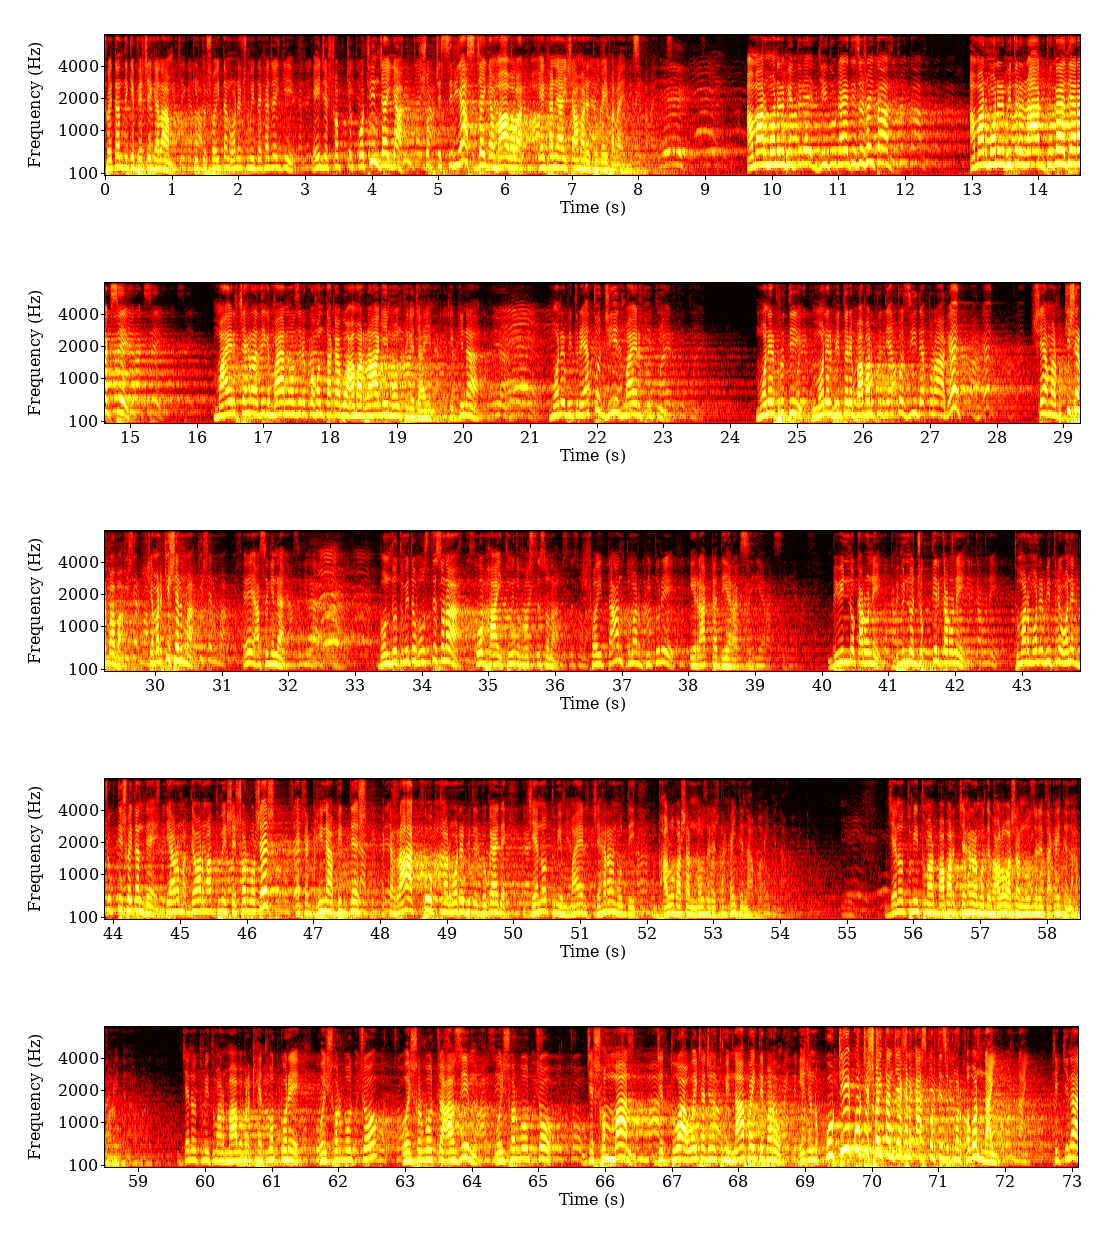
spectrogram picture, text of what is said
শয়তান থেকে বেঁচে গেলাম। কিন্তু শয়তান অনেক সময় দেখা যায় কি, এই যে সবচেয়ে কঠিন জায়গা, সবচেয়ে সিরিয়াস জায়গা মা বাবা, এখানে আইসা আমারে ধোকাই ফেলাই দিছে। আমার মনের ভিতরে জিদ উঠাই দিছে শৈতান আমার মনের ভিতরে রাগ ঢুকায় দেয়া রাখছে। মায়ের চেহারা দিকে, মায়ের নজরে কখন তাকাবো, আমার রাগই মন থেকে যায় না। ঠিক কিনা মনের ভিতরে এত জিদ মায়ের প্রতি। মনের প্রতি, মনের ভিতরে বাবার প্রতি এত জিদ, এত রাগ! সে আমার কিসের বাবা? সে আমার কিসের মা? এই, আছে কিনা? বন্ধু, তুমি তো বুঝতেছো না। ও ভাই, তুমি তো বুঝতেছো না। শয়তান তোমার ভিতরে এই রাগটা দিয়ে রাখছে। বিভিন্ন কারণে, বিভিন্ন যুক্তির কারণে তোমার মনের ভিতরে অনেক যুক্তি শয়তান দেয়। দেওয়ার দেওয়ার মাধ্যমে সে সর্বশেষ একটা ঘৃণা, বিদ্বেষ, একটা রাগ ক্ষোভ তোমার মনের ভিতরে ঢুকায় দেয়। যেন তুমি মায়ের চেহারার মধ্যে ভালোবাসার নজরে তাকাইতে না পারো। যেন তুমি তোমার বাবার চেহারার মধ্যে ভালোবাসার নজরে তাকাইতে না পারো। যেন তুমি তোমার মা বাবার খেদমত করে ওই সর্বোচ্চ ওই সর্বোচ্চ আজিম, ওই সর্বোচ্চ যে সম্মান, যে দোয়া, ওইটা যেন তুমি না পাইতে পারো এই জন্য কোটি কোটি শৈতান যে এখানে কাজ করতেছে, তোমার খবর নাই। ঠিক কি না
